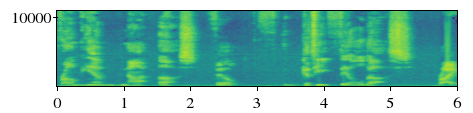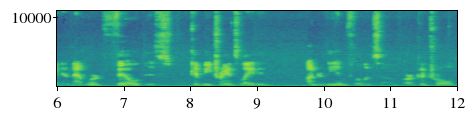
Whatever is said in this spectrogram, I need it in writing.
from him, not us Filled. because he filled us. Right, and that word filled is can be translated under the influence of or controlled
